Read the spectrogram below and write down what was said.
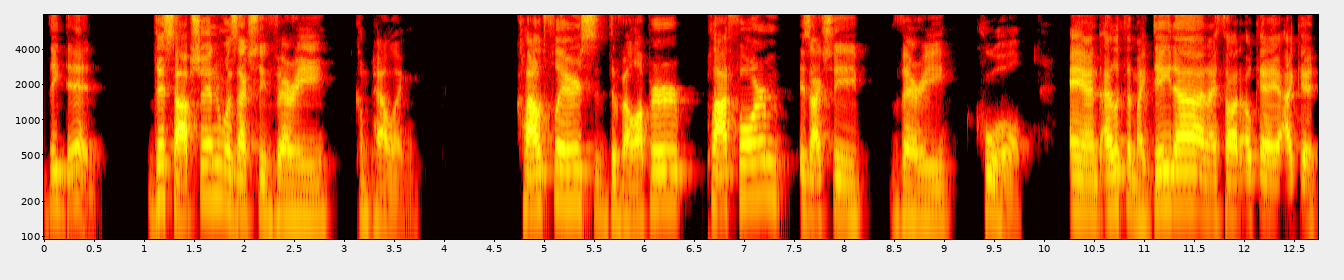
they did. This option was actually very compelling. Cloudflare's developer platform is actually very cool. And I looked at my data and I thought, okay, I could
